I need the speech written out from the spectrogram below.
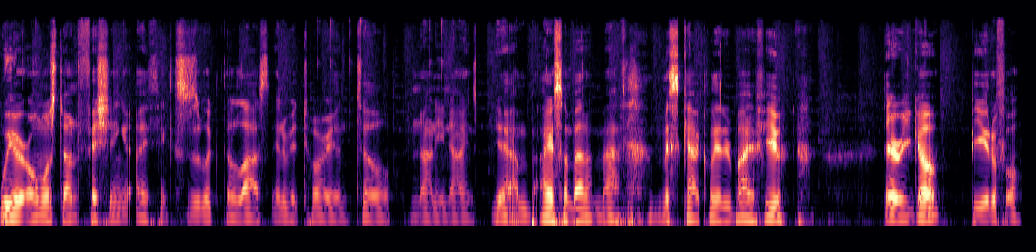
We are almost done fishing. I think this is like the last inventory until 99. Yeah, I'm, I guess I'm bad at math. Miscalculated by a few. there we go. Beautiful.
